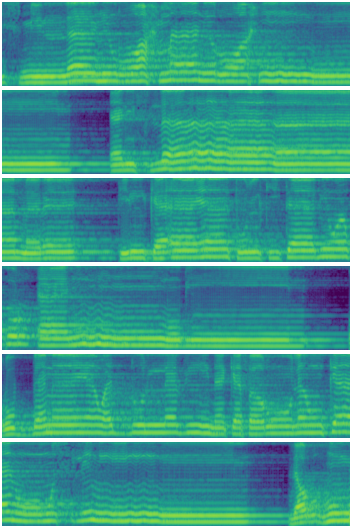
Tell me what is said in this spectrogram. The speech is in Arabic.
بسم الله الرحمن الرحيم. ألف لام ر. تلك آيات الكتاب وقرآن مبين. ربما يود الذين كفروا لو كانوا مسلمين. ذرهم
